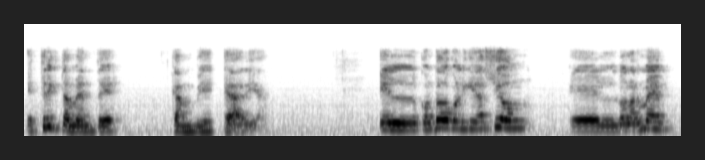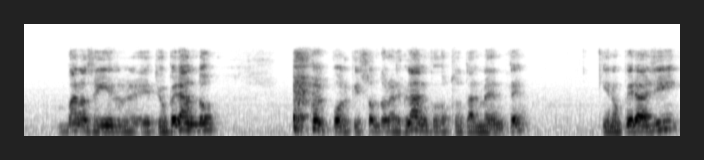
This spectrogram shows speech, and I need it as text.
estrictamente cambiaria. El contado con liquidación, el dólar MEP, van a seguir este, operando porque son dólares blancos totalmente. Quien opera allí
